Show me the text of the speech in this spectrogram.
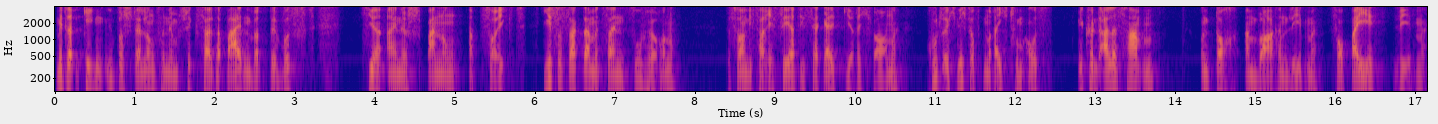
Mit der Gegenüberstellung von dem Schicksal der beiden wird bewusst hier eine Spannung erzeugt. Jesus sagt damit seinen Zuhörern, das waren die Pharisäer, die sehr geldgierig waren, ruht euch nicht auf den Reichtum aus. Ihr könnt alles haben und doch am wahren Leben vorbeileben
